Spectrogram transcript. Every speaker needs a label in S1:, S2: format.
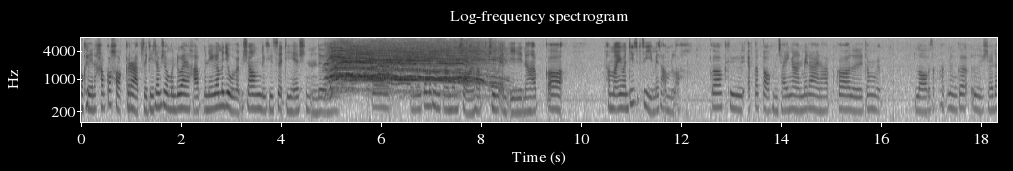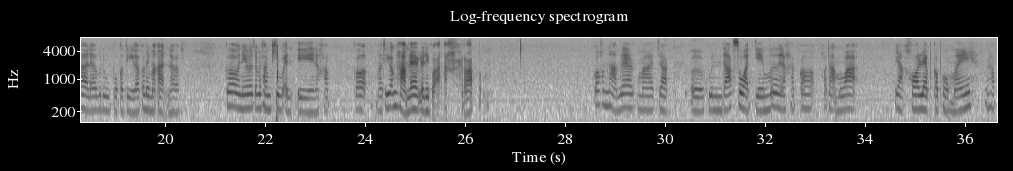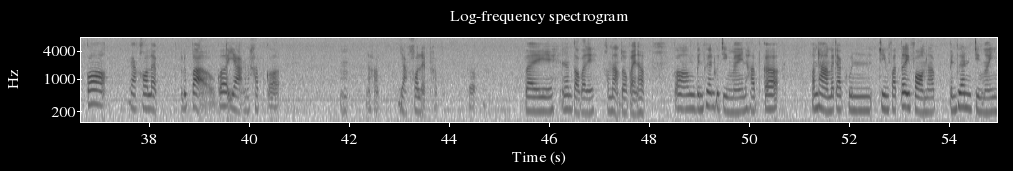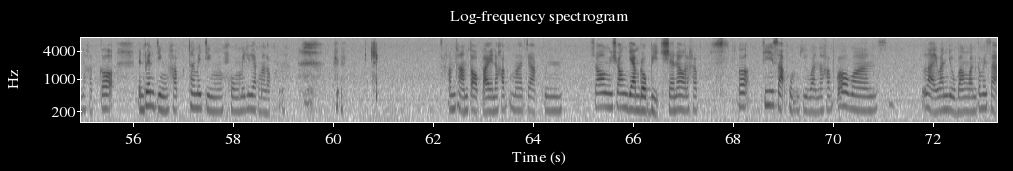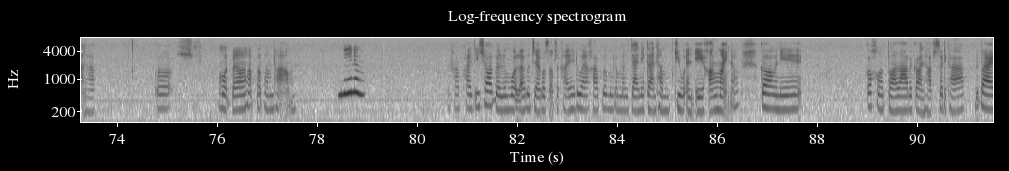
S1: โอเคนะครับ ก็ขอกราบสวัสดีท่านผู้ชมกันด้วยนะครับ วันนี้ก็มาอยู่กับช่อง The k i s s TH เหมือนเดิมนะก็วันนี้ก็มาทำตามคำขอนะครับ Q&A นะครับ ก็ทำไมวันที่ 14 ไม่ทำหรอ ก็คือแอปตัดต่อผมใช้งานไม่ได้นะครับ ก็เลยต้องแบบรอไปสักพักหนึ่งก็เออใช้ได้แล้วก็ดูปกติแล้วก็เลยมาอัดนะครับ ก็วันนี้เราจะมาทำ Q&A นะครับ ก็มาที่คำถามแรกเลยดีกว่านะครับผม ก็คำถามแรกมาจากเออคุณ Dark Sword Gamer นะครับ ก็เขาถามมาว่าอยากคอลแลบกับผมไหมนะครับ ก็อยากคอลแลบหรือเปล่าก็อยากนะครับก็นะครับ อยากคอลแลบครับ ก็ไปนั่นต่อไปเลยคำถามต่อไปนะครับ ก็เป็นเพื่อนกูจริงไหมนะครับ ก็คำถามมาจากคุณทีมฟัตเตอร์อีฟอร์มนะครับ เป็นเพื่อนจริงไหมนะครับ ก็ เป็นเพื่อนจริงครับ ถ้าไม่จริงคงไม่เรียกมาหรอกคำถามต่อไปนะครับ มาจากคุณช่องช่องแยมโรบิชแนลนะครับ ก็พี่สระผมกี่วันนะครับ ก็ประมาณหลายวันอยู่บางวันก็ไม่สระนะครับ ก็หมดไปแล้วนะครับกับคำถาม นี่ ใครที่ชอบอย่าลืมกดไลค์กดแชร์กด subscribe ให้ด้วยนะคะ เพื่อเป็นกำลังใจในการทำ Q&A ครั้งใหม่นะครับ ก็วันนี้ก็ขอตัวลาไปก่อนครับ สวัสดีครับ บ๊ายบาย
